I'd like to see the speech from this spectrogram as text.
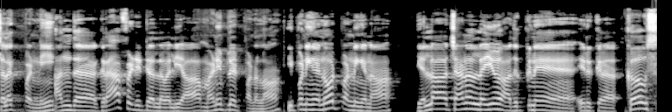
செலக்ட் பண்ணி அந்த கிராஃப் எடிட்டரில் வழியாக மணிப்புலேட் பண்ணலாம். இப்போ நீங்கள் நோட் பண்ணீங்கன்னா எல்லா சேனல்லையும் அதுக்குன்னே இருக்கிற கர்வ்ஸ்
